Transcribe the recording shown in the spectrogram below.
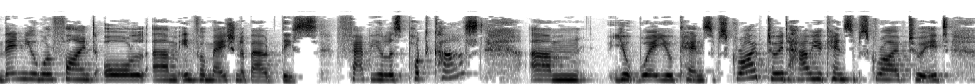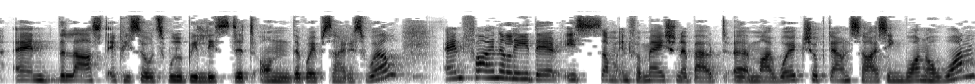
Then you will find all um, information about this fabulous podcast, um, you, where you can subscribe to it, how you can subscribe to it, and the last episodes will be listed on the website as well. And finally, there is some information about uh, my workshop Downsizing 101,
